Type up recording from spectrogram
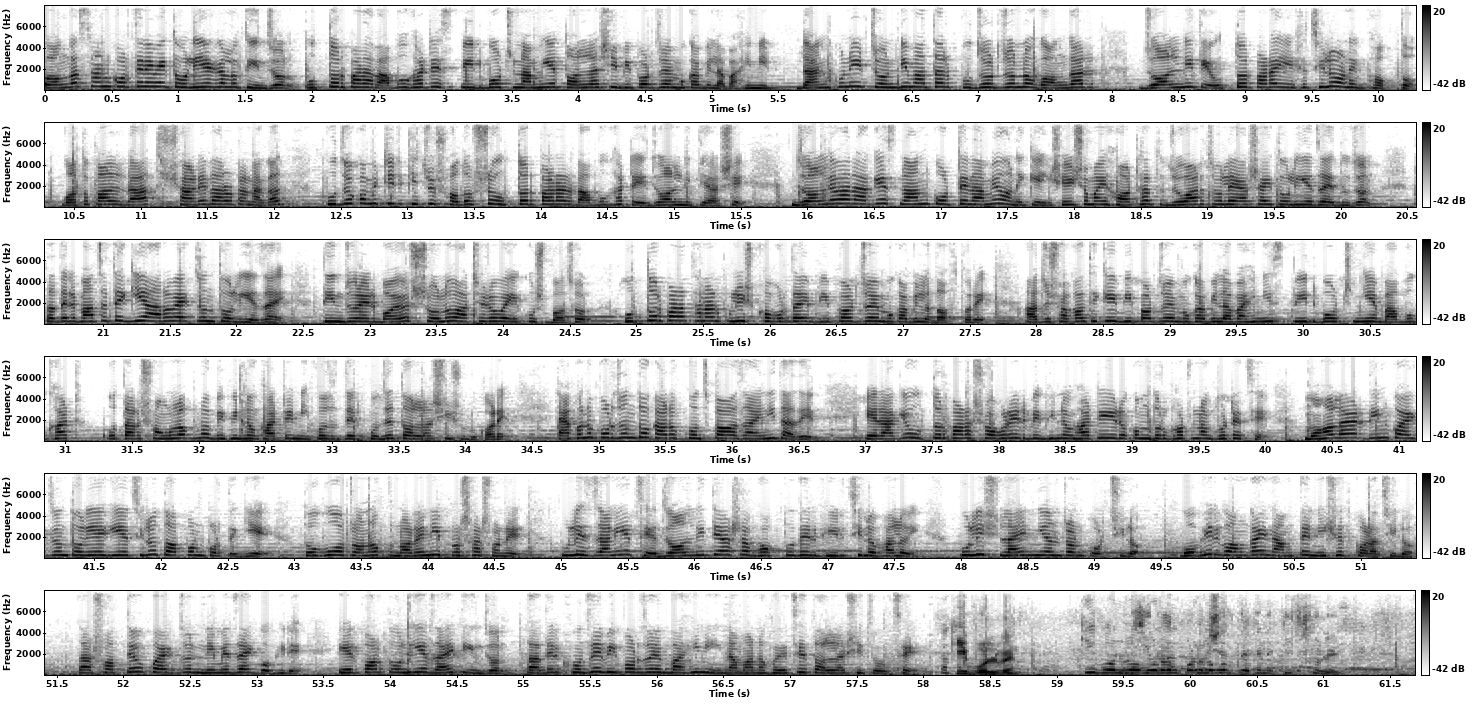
গঙ্গা স্নান করতে নেমে তলিয়ে গেল তিনজন। উত্তরপাড়া বাবুঘাটে স্পিডবোট নামিয়ে তল্লাশি বিপর্যয় মোকাবিলা বাহিনীর। ডানকুনির চণ্ডীমাতার পুজোর জন্য গঙ্গার জল নিতে উত্তরপাড়ায় এসেছিল অনেক ভক্ত। গতকাল রাত সাড়ে বারোটা নাগাদ পুজো কমিটির কিছু সদস্য উত্তরপাড়ার বাবুঘাটে জল নিতে আসে। জল নেওয়ার আগে স্নান করতে নামে অনেকেই। সেই সময় হঠাৎ জোয়ার চলে আসায় তলিয়ে যায় দুজন। তাদের বাঁচাতে গিয়ে আরও একজন তলিয়ে যায়। তিনজনের বয়স ষোলো, আঠেরো একুশ বছর। উত্তরপাড়া থানার পুলিশ খবর দেয়, বিপর্যয় মোকাবিলা দফতরে। আজ সকাল থেকেই বিপর্যয় মোকাবিলা বাহিনী স্পিড বোট নিয়ে বাবুঘাট ও তার সংলগ্ন বিভিন্ন ঘাটে নিখোঁজদের খোঁজে তল্লাশি শুরু করে। এখনও পর্যন্ত কারও খোঁজ পাওয়া যায়নি তাদের। এর আগে উত্তরপাড়া শহরের বিভিন্ন ঘাটে এরকম দুর্ঘটনা ঘটেছে। মহালয়ার দিন কয়েকজন তলিয়ে গিয়েছিল তর্পণ করতে গিয়ে। তবুও টনক নড়েনি প্রশাসনের। পুলিশ জানিয়েছে জল নিতে আসা ভক্তদের ভিড় ছিল ভালোই। পুলিশ লাইন নিয়ন্ত্রণ করছিল। গভীর গঙ্গায় নামতে নিষেধ করা ছিল। তা সত্ত্বেও কয়েকজন নেমে যায় গভীরে। এরপর তলিয়ে যায় তিনজন। তাদের খোঁজে বিপর্যয় বাহিনী নামানো হয়েছে তল্লাশি চলছে। কি বলবেন? কি বলব পুলিশি বলুন পুলিশের এখানে কিচ্ছু নেই।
